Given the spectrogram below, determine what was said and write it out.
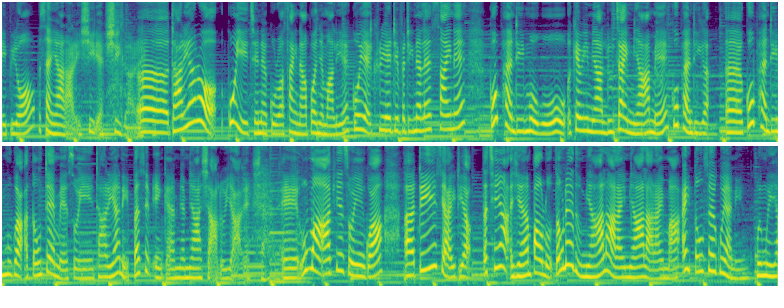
နေပြီးတော့ပတ်စံရတာတွေရှိတယ်ရှိလာတယ်အဲဒါတွေကတော့ကိုယ့်ရည်ချင်းနဲ့ကိုယ်တော့ဆိုင်တာပေါ့ညီမလေးရဲ့ကိုယ့်ရဲ့ creativity နဲ့လည်းဆိုင်တယ်ကိုယ့်ဖန်တီးမှုကိုအကယ်၍များလူကြိုက်များမယ်ကိုယ့်ဖန်တီးကအဲကိုယ့်ဖန်တီးမှုကအသုံးတဲ့မယ်ဆိုရင်ဒါတွေကနေ passive income များများရှာလို့ရတယ်ရှာတယ်အဲဥမာအားဖြင့်ဆိုရင်ကွာအာတေးဆရာကြီးတယောက်တချင်းကအရန်ပေါက်လို့သုံးတဲ့သူများလာတိုင်းများလာတိုင်းမှာအဲ့သုံးဆွဲခွင့်ကနေဝင်ဝင်ရ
